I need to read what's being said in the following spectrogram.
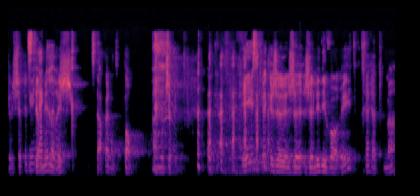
Que le chapitre se termine avec cette affaire. On dit, bon, un autre chapitre. Et ce qui fait que je, je, l'ai dévoré très rapidement.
